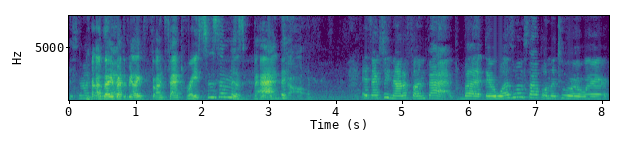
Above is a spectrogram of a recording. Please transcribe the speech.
It's not. a I thought you were about to be like, fun fact, racism is bad, y'all. It's actually not a fun fact, but there was one stop on the tour where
